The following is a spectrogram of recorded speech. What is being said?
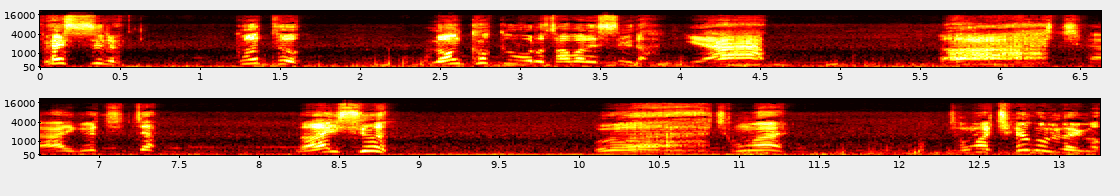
베스를 그것도 런커급으로 잡아냈습니다. 이야. 아, 자, 이거 진짜 나이스. 우와 정말 정말 최고입니다 이거.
